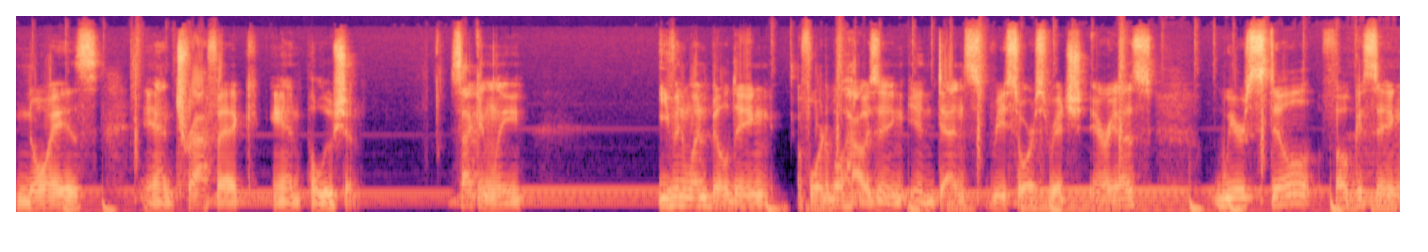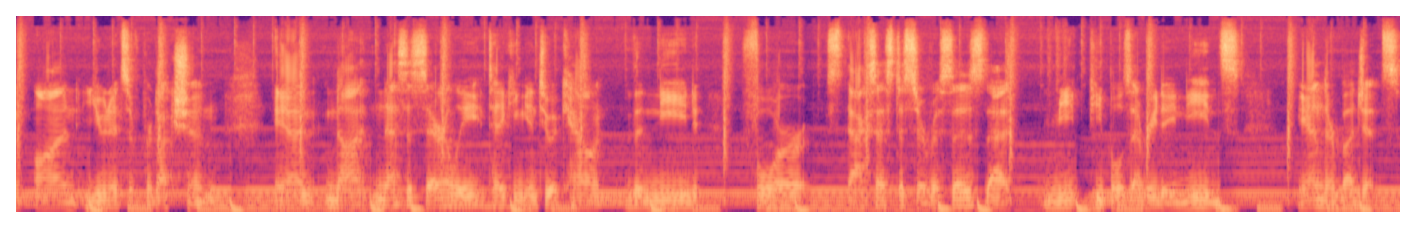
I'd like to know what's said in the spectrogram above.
noise and traffic and pollution. Secondly, even when building affordable housing in dense, resource rich areas, we're still focusing on units of production and not necessarily taking into account the need for access to services that meet people's everyday needs and their budgets.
